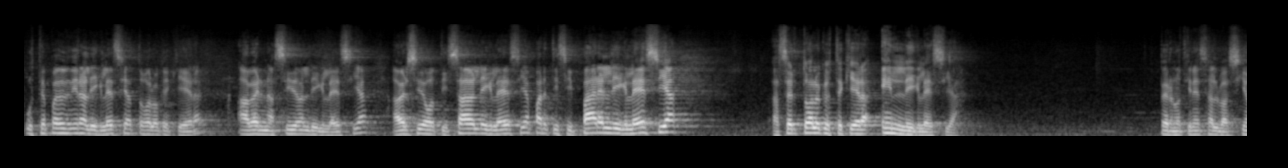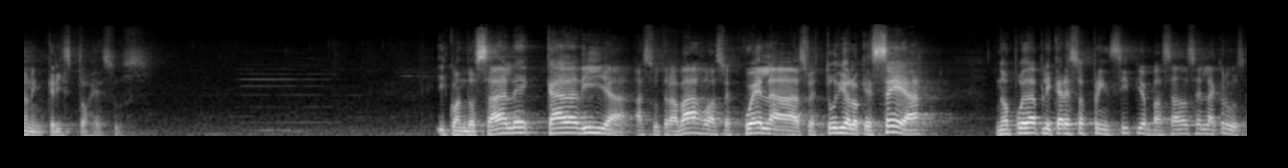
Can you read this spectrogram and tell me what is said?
Usted puede venir a la iglesia todo lo que quiera, haber nacido en la iglesia, haber sido bautizado en la iglesia, participar en la iglesia, hacer todo lo que usted quiera en la iglesia, pero no tiene salvación en Cristo Jesús. Y cuando sale cada día a su trabajo, a su escuela, a su estudio, a lo que sea, no puede aplicar esos principios basados en la cruz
